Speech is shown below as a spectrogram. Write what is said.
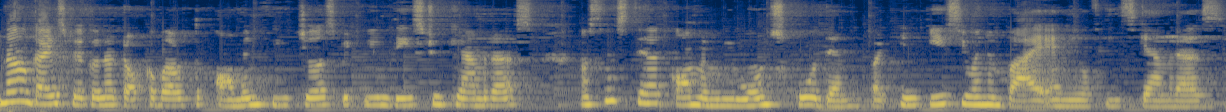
Now guys we're gonna talk about the common features between these two cameras. Now since they are common we won't score them but in case you wanna buy any of these cameras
